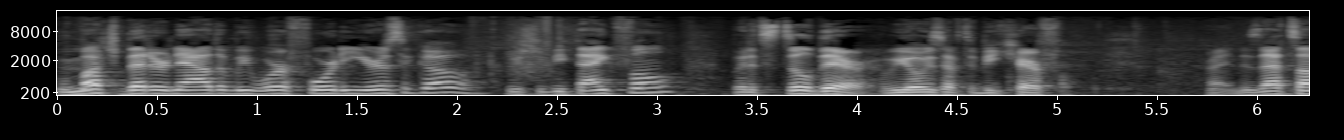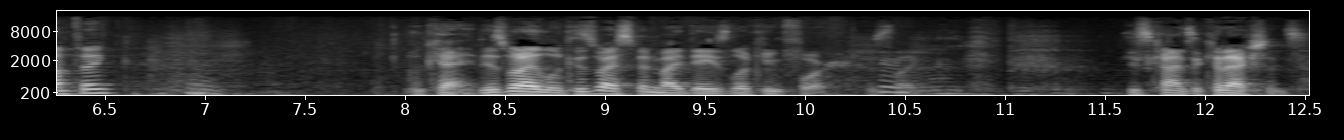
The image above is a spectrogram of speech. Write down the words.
We're much better now than we were 40 years ago. We should be thankful, but it's still there. We always have to be careful. Right? Is that something? Okay, this is what I look. This is what I spend my days looking for. It's like these kinds of connections.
